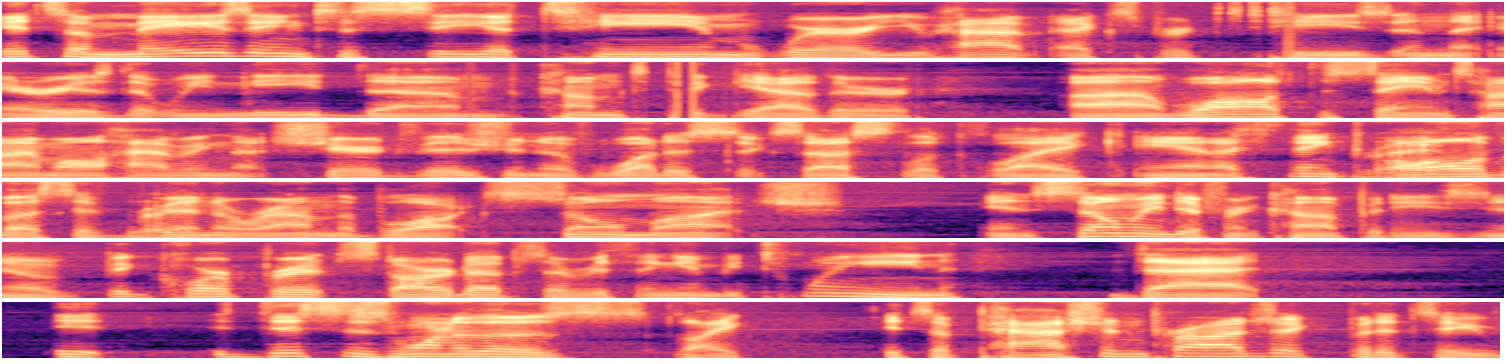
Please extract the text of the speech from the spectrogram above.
it's amazing to see a team where you have expertise in the areas that we need them come together uh, while at the same time all having that shared vision of what does success look like and i think Right. all of us have Right. been around the block so much in so many different companies you know big corporate startups everything in between that it, it this is one of those like it's a passion project, but it's a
